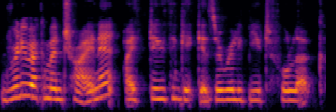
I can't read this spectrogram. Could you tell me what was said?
I'd really recommend trying it. I do think it gives a really beautiful look.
